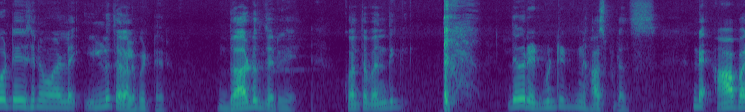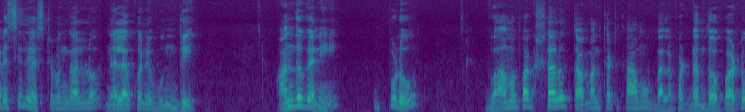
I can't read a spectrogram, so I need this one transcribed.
ఓటేసిన వాళ్ళ ఇల్లు తగలబెట్టారు. దాడులు జరిగాయి. కొంతమందికి దేవర్ అడ్మిటెడ్ ఇన్ హాస్పిటల్స్ అంటే ఆ పరిస్థితి వెస్ట్ బెంగాల్లో నెలకొని ఉంది. అందుకని ఇప్పుడు వామపక్షాలు తమంతట తాము బలపడడంతో పాటు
